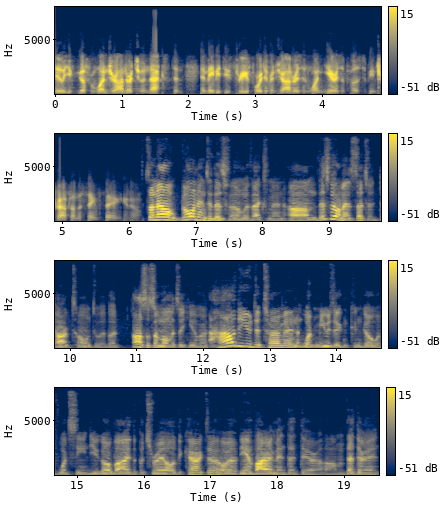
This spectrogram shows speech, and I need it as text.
too. You can go from one genre to a next, and, and maybe do three or four different genres in one year, as opposed to being trapped on the same thing. You know. So now going into this film with X Men, um, this film has such a dark tone to it, but also some moments of humor. How do you determine what music can go with what scene? Do you go by the portrayal of the character or the environment that they're um, that they're in?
